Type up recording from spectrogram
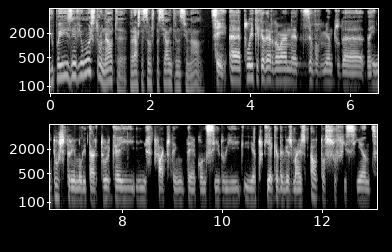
E o país enviou um astronauta para a Estação Espacial Internacional. Sim, a política de Erdogan é de desenvolvimento da, da indústria militar turca e, e, isso de facto tem, tem acontecido e, e, a Turquia é cada vez mais autossuficiente.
